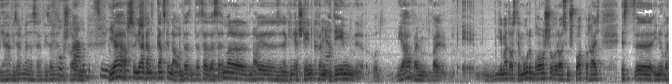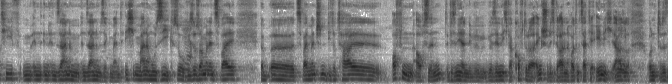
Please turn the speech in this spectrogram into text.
ja, wie soll man das sagen? Wie soll ich das beschreiben? Beziehung, ja, absolut, ja, ganz, ganz genau. Und dass, dass, dass da immer neue Synergien entstehen können, ja. Ideen, äh, ja, weil, weil jemand aus der Modebranche oder aus dem Sportbereich ist äh, innovativ in, in, in, seinem, in seinem Segment. Ich in meiner Musik. So, ja. wieso soll man denn zwei äh, zwei Menschen, die total offen auch sind. Wir sind ja wir sind nicht verkauft oder engstirnig, gerade in der heutigen Zeit ja eh nicht. Ja, nee. also, und das,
